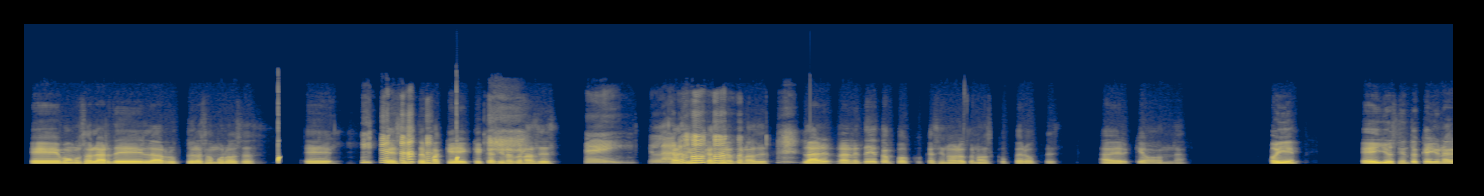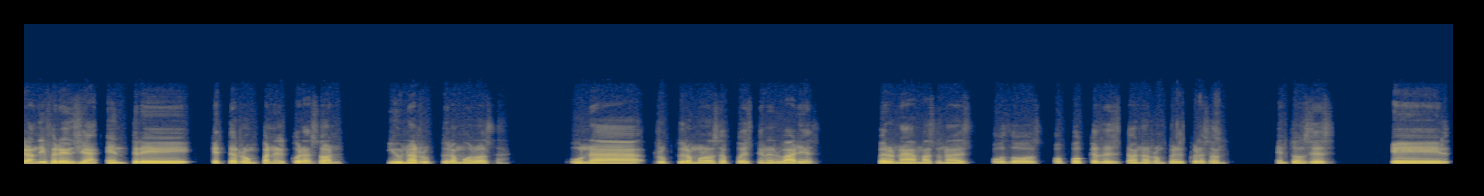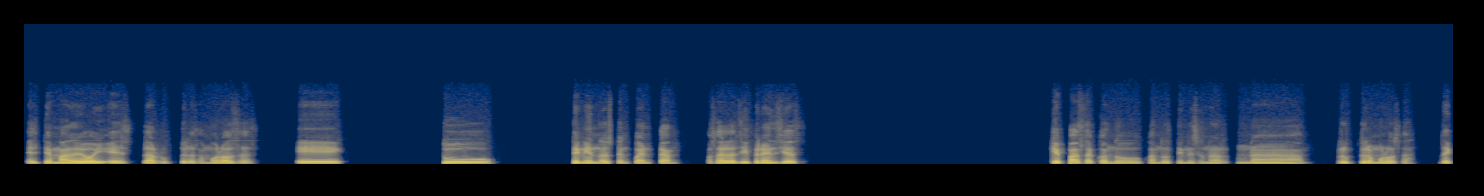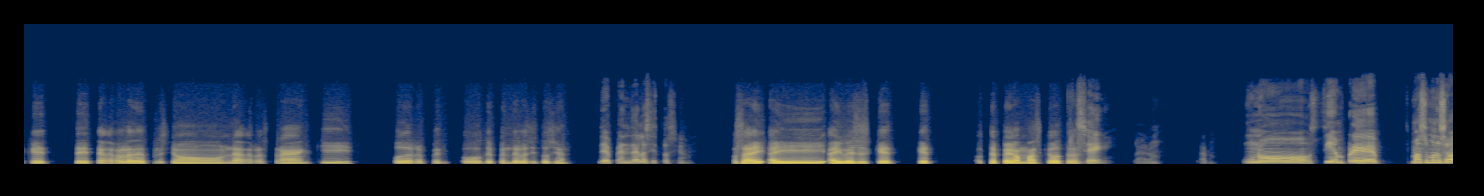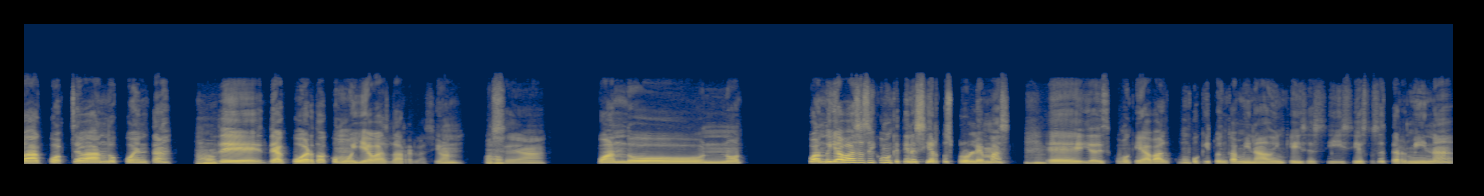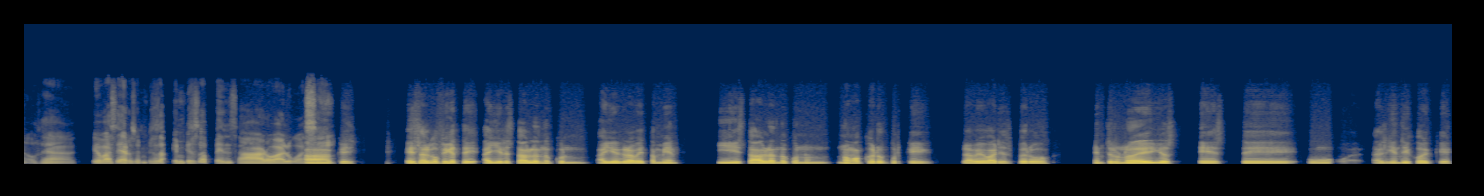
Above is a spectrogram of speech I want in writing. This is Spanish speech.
eh, vamos a hablar de las rupturas amorosas. Eh, es un tema que, que casi no conoces. Ey, claro. Casi, casi no conoces. La, la neta yo tampoco, casi no lo conozco, pero pues a ver qué onda. Oye, eh, yo siento que hay una gran diferencia entre que te rompan el corazón y una ruptura amorosa. Una ruptura amorosa puedes tener varias, pero nada más una vez o dos o pocas veces te van a romper el corazón. Entonces, el, el tema de hoy es las rupturas amorosas. Eh, tú, teniendo esto en cuenta, o sea, las diferencias, ¿qué pasa cuando, cuando tienes una, una ruptura amorosa? De que te, te agarra la depresión, la agarras tranqui, o de repente, o depende de la situación. Depende de la situación. O sea, hay, hay, hay veces que, que te pega más que otras. Sí, claro, claro. Uno siempre, más o menos se va, se va dando cuenta de, de acuerdo a cómo llevas la relación. O Ajá. sea, cuando no, cuando ya vas así como que tienes ciertos problemas, eh, ya es como que ya van un poquito encaminado en que dices, sí, si esto se termina, o sea, ¿qué va a hacer? O sea, empiezas, a- empiezas a pensar o algo Ah, así. ok. Es algo, fíjate, ayer estaba hablando con, ayer grabé también, y estaba hablando con un, no me acuerdo porque grabé varios, pero entre uno de ellos, este, alguien dijo de que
